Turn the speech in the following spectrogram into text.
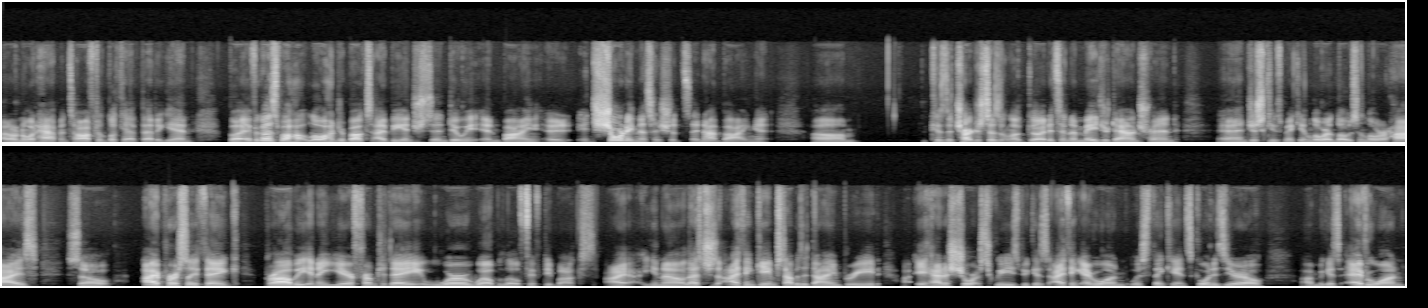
I don't know what happened. So I'll have to look at that again. But if it goes below 100 bucks, I'd be interested in doing in buying uh, in shorting this. I should say, not buying it, um, because the chart just doesn't look good. It's in a major downtrend and just keeps making lower lows and lower highs. So I personally think probably in a year from today we're well below 50 bucks i you know that's just i think gamestop is a dying breed it had a short squeeze because i think everyone was thinking it's going to zero um, because everyone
